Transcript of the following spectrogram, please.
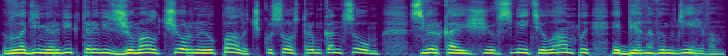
Владимир Викторович сжимал черную палочку с острым концом, сверкающую в свете лампы эбеновым деревом.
